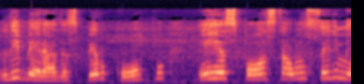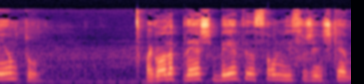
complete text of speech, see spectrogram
liberadas pelo corpo em resposta a um ferimento. Agora preste bem atenção nisso, gente, que é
